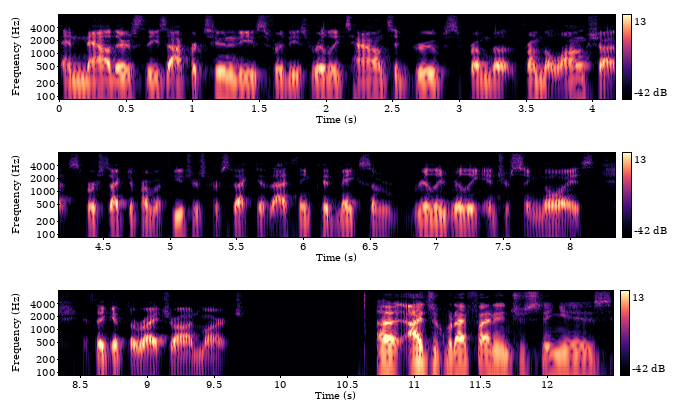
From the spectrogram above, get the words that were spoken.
and now there's these opportunities for these really talented groups from the from the long shots perspective from a futures perspective that i think could make some really really interesting noise if they get the right draw in march. Uh, isaac what i find interesting is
